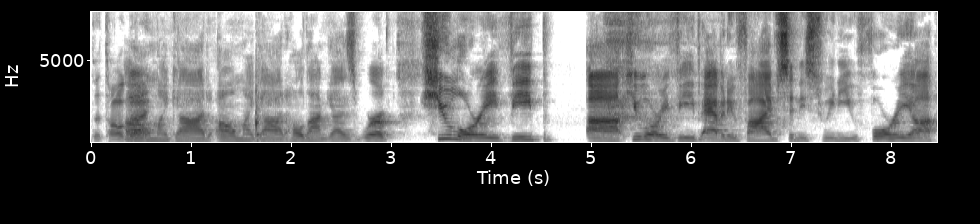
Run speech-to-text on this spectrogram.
The tall guy. Oh my god. Oh my god. Hold on, guys. We're Hugh Laurie, Veep, uh, Hugh Laurie, Veep, Avenue Five, Sydney Sweeney, Euphoria,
